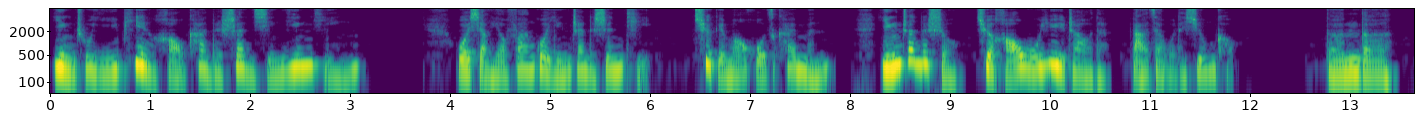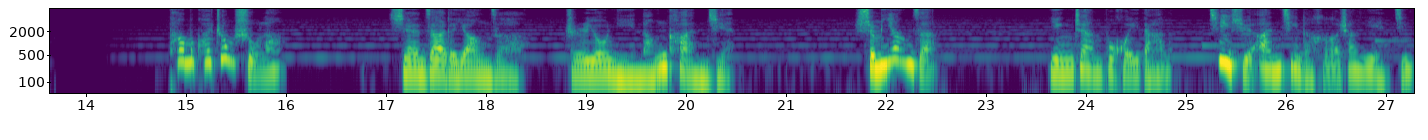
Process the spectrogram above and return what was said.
映出一片好看的扇形阴影。我想要翻过迎战的身体去给毛胡子开门，迎战的手却毫无预兆地搭在我的胸口。等等。他们快中暑了，现在的样子只有你能看见。什么样子？迎战不回答了，继续安静的合上眼睛。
